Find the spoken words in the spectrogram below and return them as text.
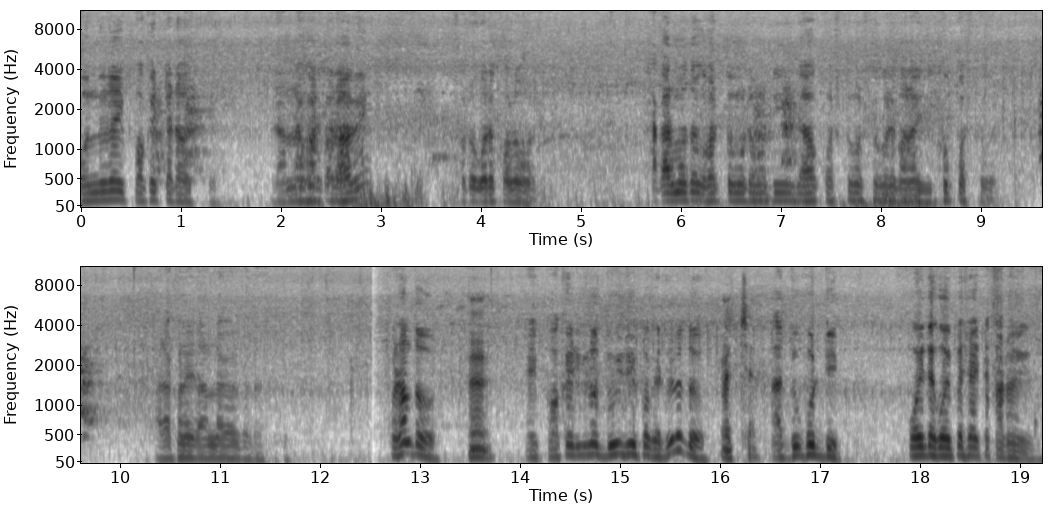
বন্ধুরা, এই পকেট কাটা হচ্ছে। রান্নাঘর করা হবে, ছোটো করে কলম হবে। থাকার মতো ঘর তো মোটামুটি যা হোক কষ্ট কষ্ট করে বানাইছি খুব কষ্ট করে। আর এখন এই রান্নাঘর কথা প্রশান্ত এই পকেটগুলো দুই দুই পকেট বুঝলো তো? আচ্ছা। আর দু ফুট ডিপ। ওই দেখো ওই পাশে একটা কাট হয়ে গেছে।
